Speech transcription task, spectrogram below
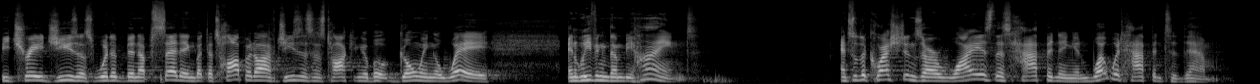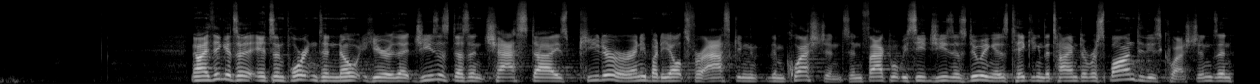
betray Jesus would have been upsetting, but to top it off, Jesus is talking about going away and leaving them behind. And so the questions are why is this happening and what would happen to them? Now, I think it's, a, it's important to note here that Jesus doesn't chastise Peter or anybody else for asking them questions. In fact, what we see Jesus doing is taking the time to respond to these questions. And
